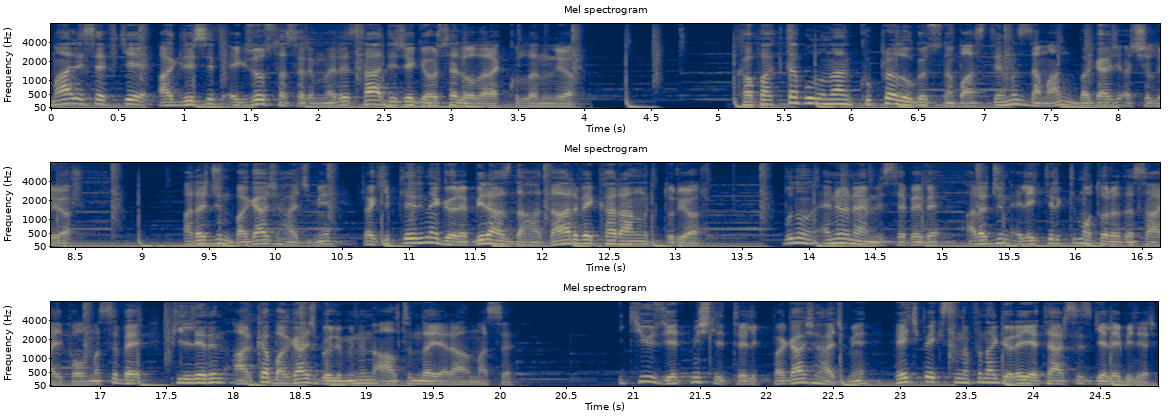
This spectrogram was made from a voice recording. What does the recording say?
Maalesef ki agresif egzoz tasarımları sadece görsel olarak kullanılıyor. Kapakta bulunan Cupra logosuna bastığımız zaman bagaj açılıyor. Aracın bagaj hacmi rakiplerine göre biraz daha dar ve karanlık duruyor. Bunun en önemli sebebi aracın elektrikli motora da sahip olması ve pillerin arka bagaj bölümünün altında yer alması. 270 litrelik bagaj hacmi hatchback sınıfına göre yetersiz gelebilir.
